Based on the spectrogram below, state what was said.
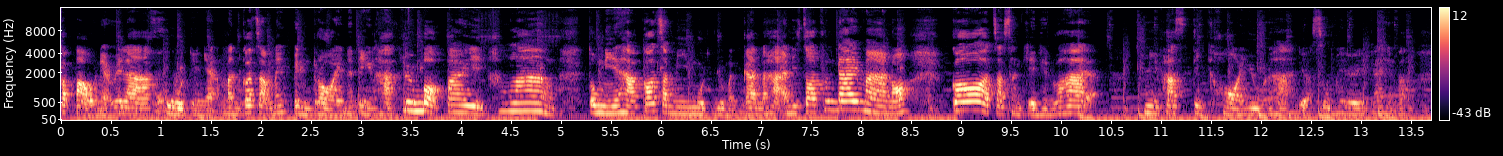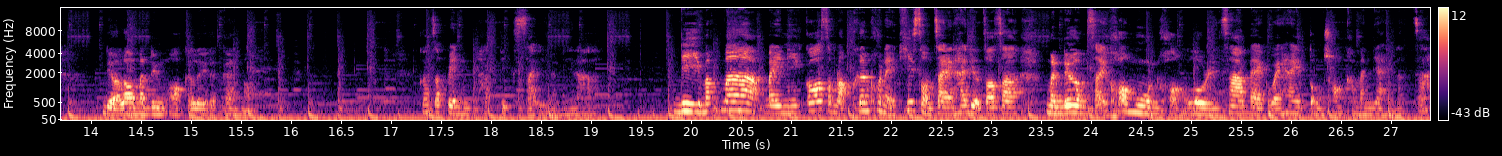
กระเป๋าเนี่ยเวลาขูดอย่างเงี้ยมันก็จะไม่เป็นรอยนั่นเองนะคะลืมบอกไปข้างล่าง ตรงนี้นะคะก็จะมีหมุดอยู่เหมือนกันนะคะ อันนี้จอดเพิ่งได้มาเนาะก็จะสังเกตเห็นว่ามีพลาสติกห่ออยู่นะคะ เดี๋ยวซูมให้ดูใกล้ๆเห็นปะเดี๋ยวเรามาดึงออกกันเลยแล้วกันเนาะ ก็จะเป็นพลาสติกใสแบบนี้นะคะดีมากๆ ใบนี้ก็สำหรับเพื่อนคนไหนที่สนใจนะคะ เดี๋ยวจอจะเหมือนเดิมใส่ข้อมูลของโลเรนซ่าแบกไว้ให้ตรงช่องคำบรรยายนะจ๊ะ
